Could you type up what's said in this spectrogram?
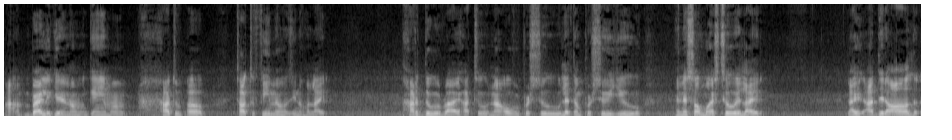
I'm barely getting on game on how to uh, talk to females, you know, like how to do it right, how to not over pursue, let them pursue you, and there's so much to it. Like, like I did all the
